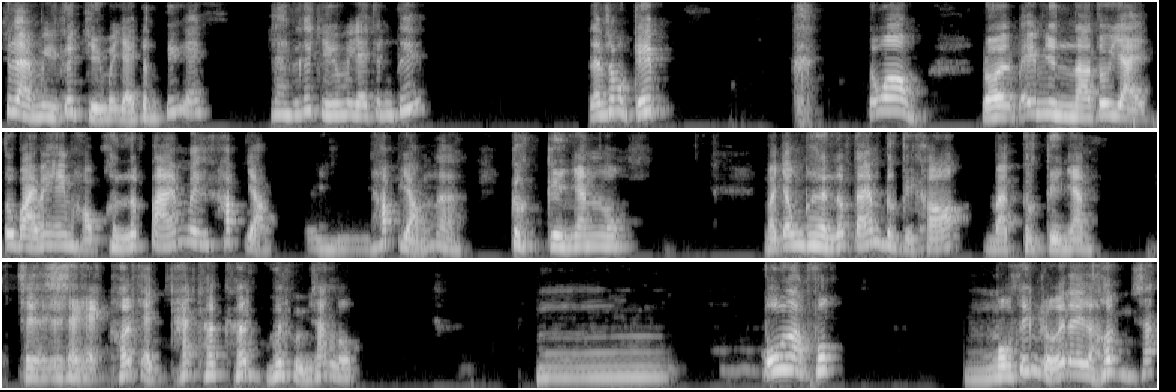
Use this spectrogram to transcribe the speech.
Chứ làm gì cái chuyện mà dạy tình tiết em? Làm gì cái chuyện mà dạy tình tiết? Làm sao mà kịp? Đúng không? Rồi em nhìn là tôi dạy tôi bài mấy em học hình lớp 8 mới hấp dẫn hấp dẫn là cực kỳ nhanh luôn. Mà trong hình lớp 8 cực kỳ khó mà cực kỳ nhanh. Hết hết hết hết hết, hết quyển sách luôn. Bốn năm phút. Một tiếng rưỡi đây là hết quyển sách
